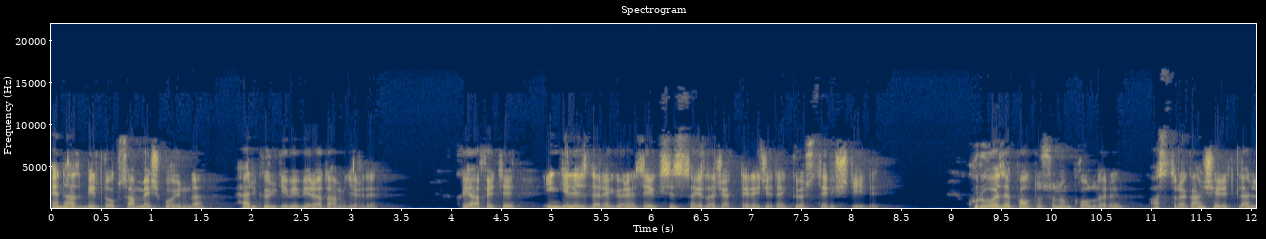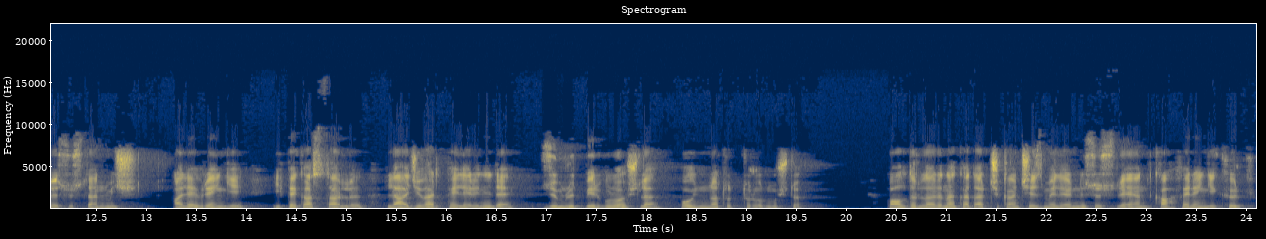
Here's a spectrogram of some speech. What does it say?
en az 1.95 boyunda Herkül gibi bir adam girdi. Kıyafeti İngilizlere göre zevksiz sayılacak derecede gösterişliydi. Kurvaze paltosunun kolları astragan şeritlerle süslenmiş, alev rengi, ipek astarlı, lacivert pelerini de zümrüt bir broşla boynuna tutturulmuştu. Baldırlarına kadar çıkan çizmelerini süsleyen kahverengi kürk,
